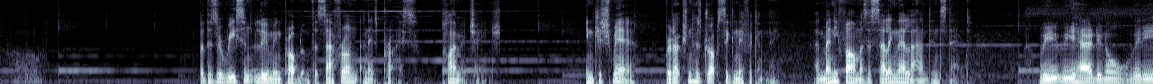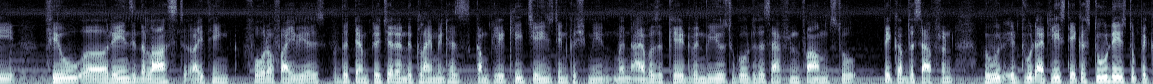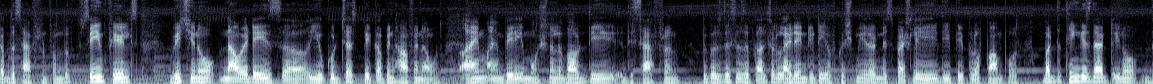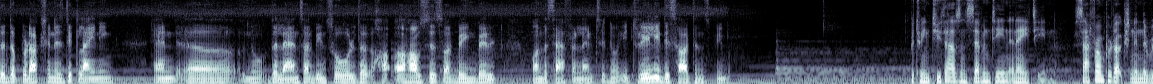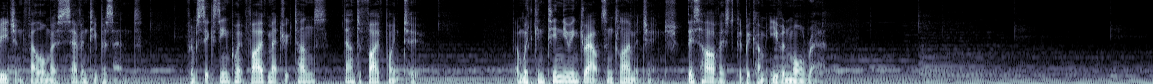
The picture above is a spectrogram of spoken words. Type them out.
But there's a recent looming problem for saffron and its price climate change. In Kashmir, production has dropped significantly, and many farmers are selling their land instead. We, we had, you know, very few uh, rains in the last, I think, four or five years. The temperature and the climate has completely changed in Kashmir. When I was a kid, when we used to go to the saffron farms to pick up the saffron, would, it would at least take us two days to pick up the saffron from the same fields which you know nowadays uh, you could just pick up in half an hour. I'm, I'm very emotional about the, the saffron because this is a cultural identity of Kashmir and especially the people of Pampore. But the thing is that you know the, the production is declining and uh, you know the lands are being sold, the uh, houses are being built on the saffron lands. You know it really disheartens me. Between 2017 and 18, saffron production in the region fell almost 70% from 16.5 metric tons down to 5.2. And with continuing droughts and climate change, this harvest could become even more rare.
